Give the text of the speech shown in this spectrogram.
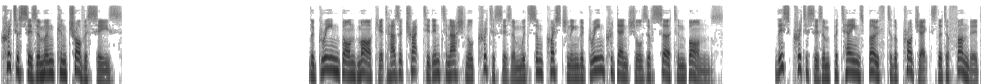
Criticism and controversies The green bond market has attracted international criticism with some questioning the green credentials of certain bonds. This criticism pertains both to the projects that are funded,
